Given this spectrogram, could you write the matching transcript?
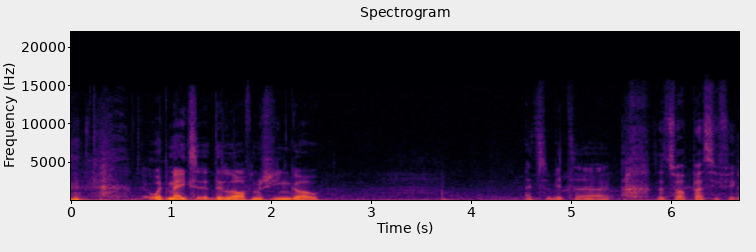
what makes uh, the love machine go? it's a bit. Uh, That's for Pacific.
